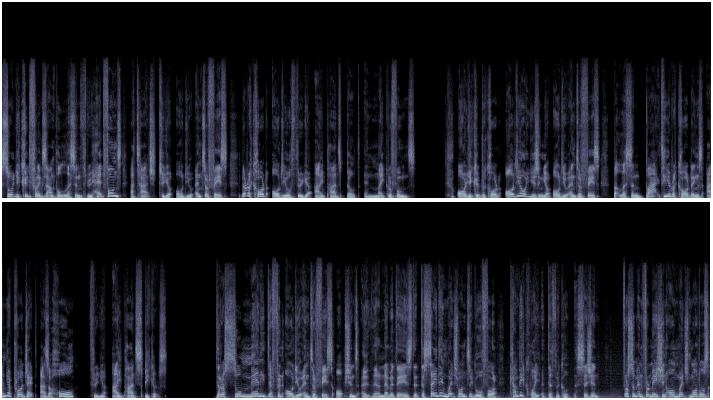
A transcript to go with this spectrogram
So you could, for example, listen through headphones attached to your audio interface, but record audio through your iPad's built in microphones. Or you could record audio using your audio interface, but listen back to your recordings and your project as a whole through your iPad speakers. There are so many different audio interface options out there nowadays that deciding which one to go for can be quite a difficult decision. For some information on which models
